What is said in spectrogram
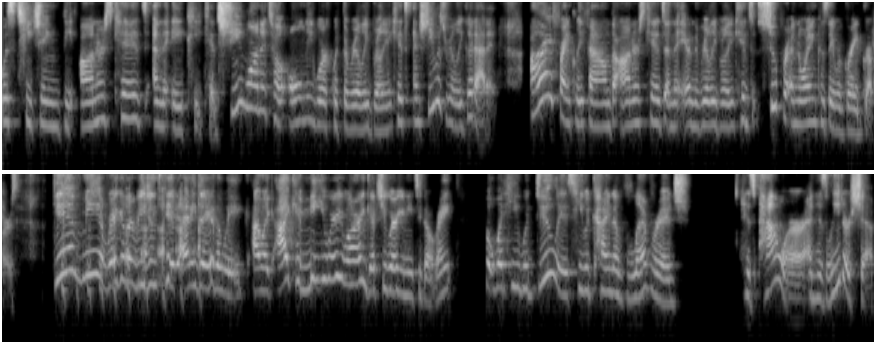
was teaching the honors kids and the AP kids. She wanted to only work with the really brilliant kids, and she was really good at it. I frankly found the honors kids and the, and the really brilliant kids super annoying because they were grade grubbers. Give me a regular Regents kid any day of the week. I'm like, I can meet you where you are and get you where you need to go, right? But what he would do is he would kind of leverage his power and his leadership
